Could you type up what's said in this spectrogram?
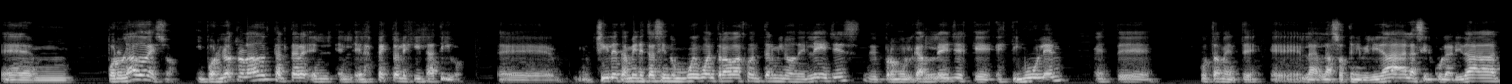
Em, por un lado eso, y por el otro lado está el, aspecto legislativo. Eh, Chile también está haciendo un muy buen trabajo en términos de leyes, de promulgar leyes que estimulen este, justamente eh, la, sostenibilidad, la circularidad,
